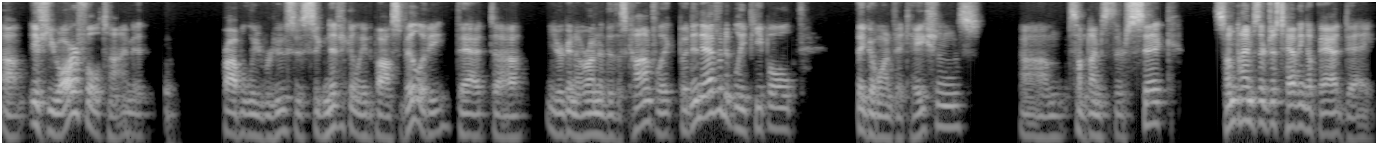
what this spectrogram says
um, if you are full-time it probably reduces significantly the possibility that uh, you're going to run into this conflict. But inevitably, people they go on vacations. Um, sometimes they're sick. Sometimes they're just having a bad day.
